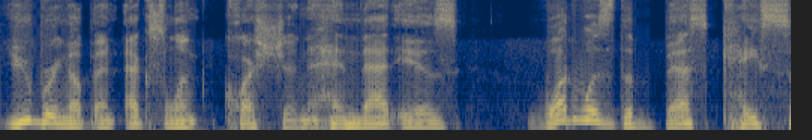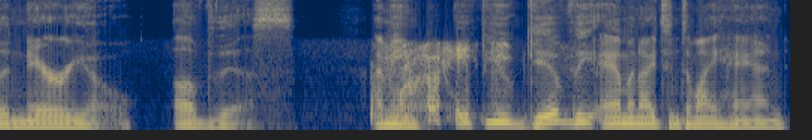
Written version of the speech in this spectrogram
you bring up an excellent question, and that is, what was the best case scenario of this? I mean, right. if you give the Ammonites into my hand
